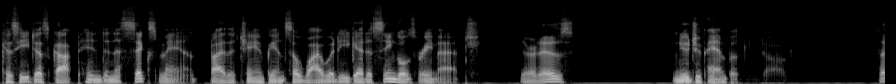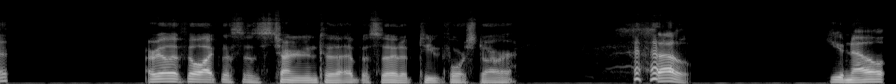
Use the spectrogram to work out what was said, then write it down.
because he just got pinned in a six man by the champion. So why would he get a singles rematch? There it is. New Japan booking dog. I really feel like this is turning into an episode of Team Four Star. So, you know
